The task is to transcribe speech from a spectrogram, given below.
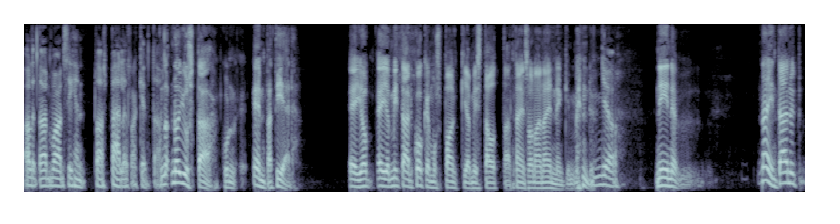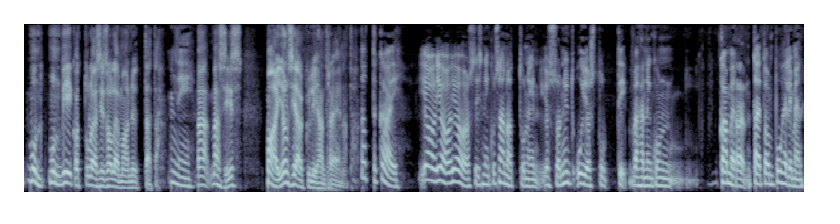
aletaan vaan siihen taas päälle rakentaa. No, no just tämä, kun enpä tiedä. Ei ole, ei ole mitään kokemuspankkia, mistä ottaa. Näin se on aina ennenkin mennyt. Joo, Niin näin tämä nyt, mun, mun viikot tulee siis olemaan nyt tätä. niin. Mä, mä siis, mä aion siellä kyllä ihan treenata. Totta kai. Joo, joo, joo. Siis niin kuin sanottu, niin jos on nyt ujostutti vähän niin kuin kameran, tai tuon puhelimen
